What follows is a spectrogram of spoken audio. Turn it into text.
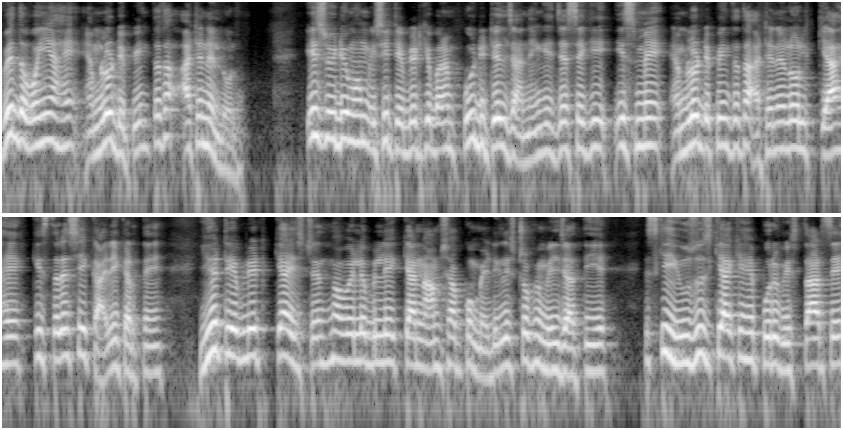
वे दवाइयाँ हैं एम्लोडिपिन तथा अटेनेलोल इस वीडियो में हम इसी टेबलेट के बारे में पूरी डिटेल जानेंगे, जैसे कि इसमें एम्लोडिपिन तथा अटेनेलोल क्या है, किस तरह से कार्य करते हैं यह टेबलेट क्या स्ट्रेंथ में अवेलेबल है? क्या नाम से आपको मेडिकल स्टोर पर मिल जाती है? इसकी यूजेस क्या क्या है पूरे विस्तार से?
